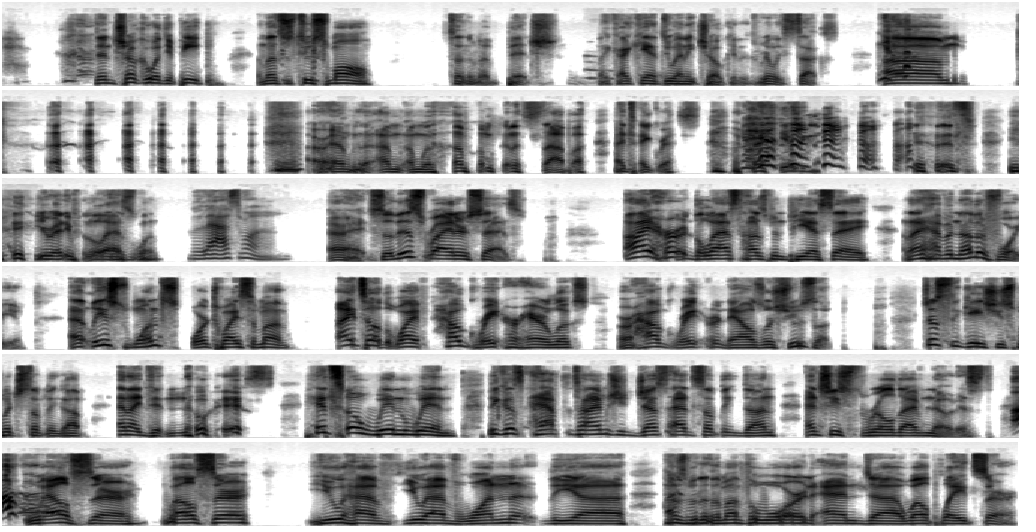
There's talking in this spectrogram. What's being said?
Then choke her with your peep, unless it's too small. Son of a bitch. Like I can't do any choking. It really sucks. Um. all right, I'm gonna, I'm, I'm gonna, I'm, I'm gonna stop. I, I digress. All right, here we go. It's- you ready for the last one? Last one. All right. So this writer says, I heard the last husband PSA, and I have another for you. At least once or twice a month, I tell the wife how great her hair looks or how great her nails or shoes look, just in case you switch something up and I didn't notice. It's a win win because half the time she just had something done and she's thrilled I've noticed. Oh, Well, sir, well, sir, you have you have won the uh husband of the month award and uh well played, sir.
